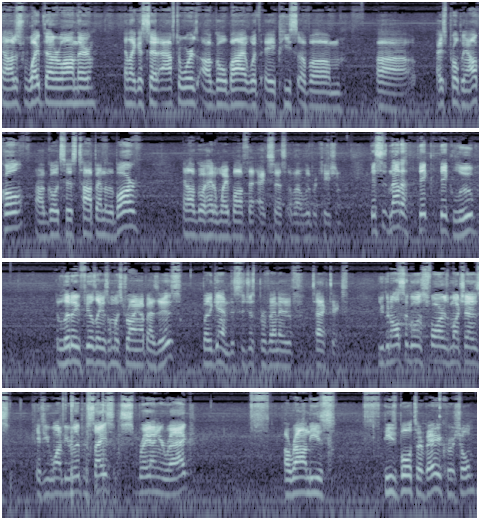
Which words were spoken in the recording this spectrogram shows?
and I'll just wipe that around there. And like I said, afterwards, I'll go by with a piece of um, uh, propylene alcohol. I'll go to this top end of the bar, and I'll go ahead and wipe off that excess of that lubrication. This is not a thick, thick lube. It literally feels like it's almost drying up as is. But again, this is just preventative tactics. You can also go as far as much as, if you want to be really precise, spray on your rag around these. These bolts are very crucial.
